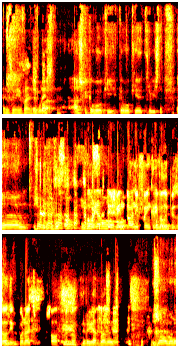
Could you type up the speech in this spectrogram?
és um evangelista. Acho que acabou aqui, acabou aqui a entrevista. Já agora, em relação, em Obrigado relação por teres ao- vindo, Tony. Foi incrível o Obrigado episódio. Boa noite, pessoal. Obrigado, boa noite. Já agora,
